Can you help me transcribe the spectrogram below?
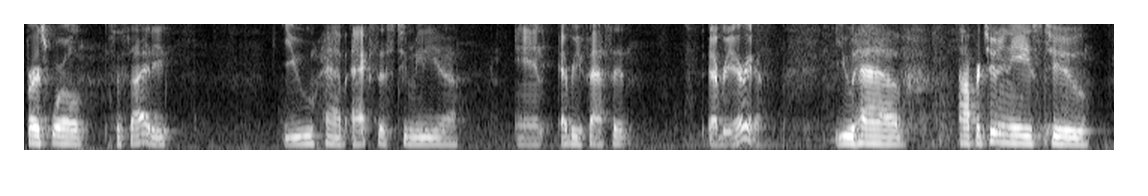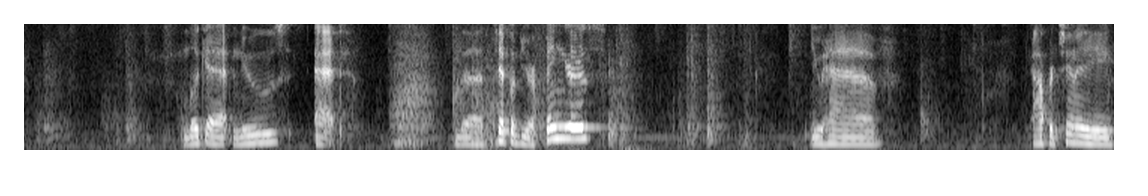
first world society, you have access to media in every facet, every area. You have opportunities to look at news at the tip of your fingers. You have opportunity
